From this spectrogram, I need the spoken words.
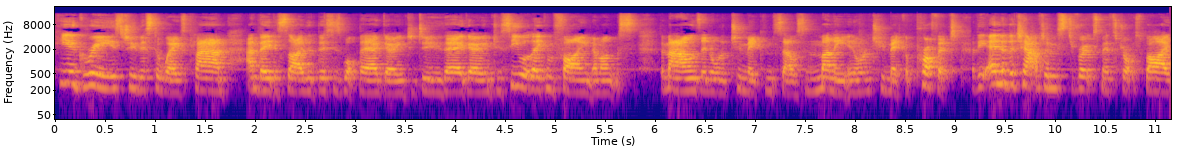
he agrees to Mr. Wegg's plan and they decide that this is what they are going to do. They are going to see what they can find amongst the mounds in order to make themselves some money, in order to make a profit. At the end of the chapter, Mr. Rokesmith drops by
